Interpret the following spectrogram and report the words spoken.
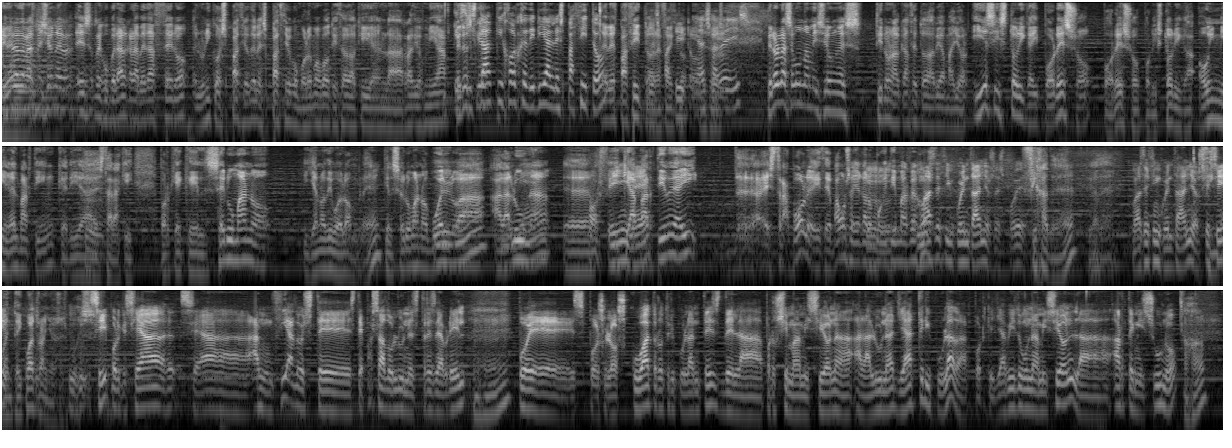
primera de las misiones es recuperar gravedad cero, el único espacio del espacio, como lo hemos bautizado aquí en la radio mía. Pero si está aquí Jorge diría el espacito. El espacito, en efecto. Ya sabéis. Pero la segunda misión es tiene un alcance todavía mayor y es histórica y por eso, por eso, por histórica, hoy Miguel Martín quería estar aquí, porque que el ser humano y ya no digo el hombre, ¿eh? que el ser humano vuelva a la luna eh, y que a ¿eh? partir de ahí extrapole y dice, vamos a llegar un mm, poquitín más lejos. Más de 50 años después. Fíjate, ¿eh? Fíjate. Más de 50 años, sí, 54 años después. Sí, porque se ha, se ha anunciado este, este pasado lunes 3 de abril, pues, pues los cuatro tripulantes de la próxima misión a, la Luna ya tripulada, porque ya ha habido una misión, la Artemis 1,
